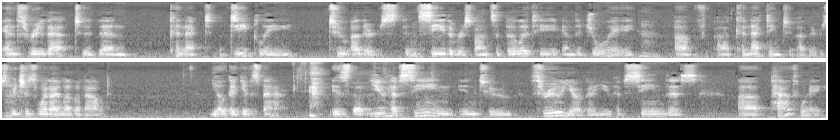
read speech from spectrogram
and through that to then connect deeply to others and see the responsibility and the joy Mm. of uh, connecting to others, which is what I love about yoga gives back. is that you have seen into through yoga, you have seen this uh, pathway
